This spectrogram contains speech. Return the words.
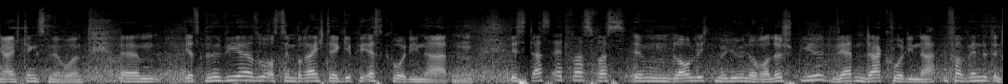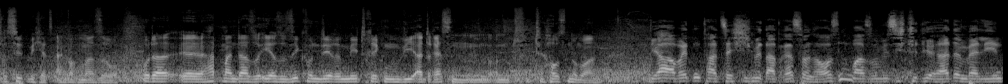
Ja, ich denke es mir wohl. Ähm, jetzt sind wir so aus dem Bereich der GPS-Koordinaten. Ist das etwas, was im Blaulichtmilieu eine Rolle spielt? Werden da Koordinaten verwendet? Interessiert mich jetzt einfach mal so. Oder äh, hat man da so eher so sekundäre Metriken wie Adressen und Hausnummern? Wir arbeiten tatsächlich mit Adresse und Hausnummer, so wie sich das gehört in Berlin.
